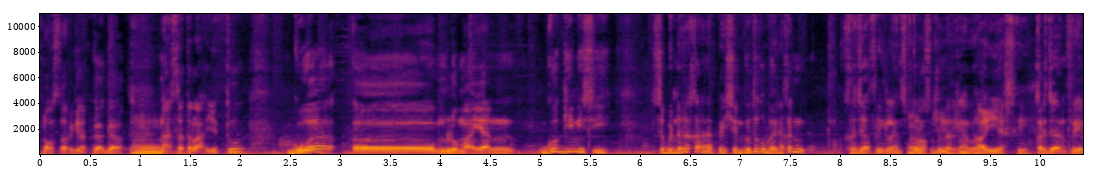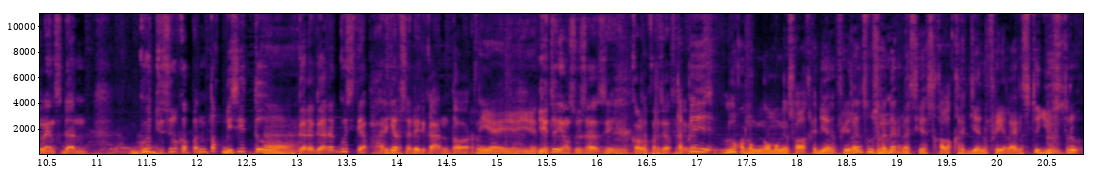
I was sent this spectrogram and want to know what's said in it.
Long story short gagal. Hmm. Nah setelah itu, gue em, lumayan, gue gini sih. Sebenarnya karena passion gue tuh kebanyakan kerja freelance bro Oke. sebenarnya bro. Oh iya sih. Kerjaan freelance dan gue justru kepentok di situ. Ah. Gara-gara gue setiap hari harus ada di kantor. Iya iya iya. Itu yang susah sih kalau kerja freelance. Tapi lu ngomong ngomongin soal kerjaan freelance, lu Hmm. sadar gak sih kalau kerjaan freelance tuh justru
